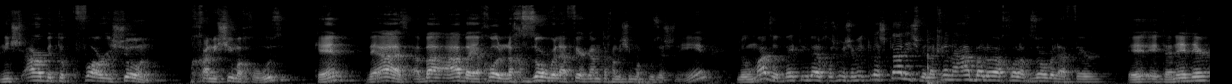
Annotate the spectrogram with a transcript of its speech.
נשאר בתוקפו הראשון 50 אחוז, כן? ואז הבא, האבא יכול לחזור ולהפר גם את ה-50 אחוז השניים. לעומת זאת בית הלל חושבים שמקלש קליש, ולכן האבא לא יכול לחזור ולהפר אה, את הנדר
